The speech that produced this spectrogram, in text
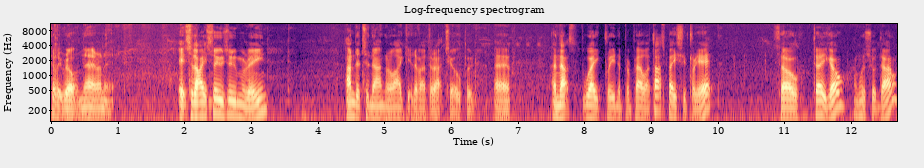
Got it written there, hasn't it? It's an Isuzu Marine. Anderton aren't going to like it. They've had the hatch open, uh, and that's the way you clean the propeller. That's basically it. So there you go. I'm going to shut down.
